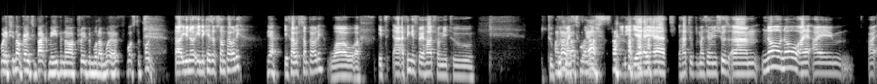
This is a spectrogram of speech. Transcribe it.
well if you're not going to back me even though I've proven what I'm worth what's the point? Uh, you know, in the case of Sampaoli, yeah. If I was Sampaoli, wow, uh, it's I think it's very hard for me to to put know myself in his- in yeah, yeah, I had to put myself in his shoes. Um, no, no, I, I, I,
